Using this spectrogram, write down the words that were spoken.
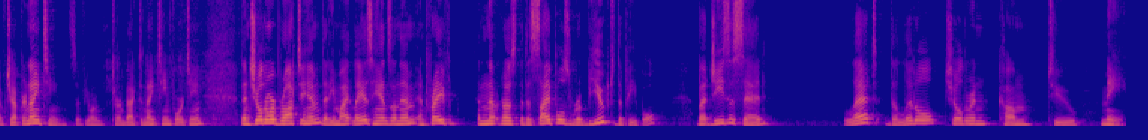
of chapter 19. So if you want to turn back to 1914, then children were brought to him that he might lay his hands on them and pray. And notice the disciples rebuked the people, but Jesus said, Let the little children come to me.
